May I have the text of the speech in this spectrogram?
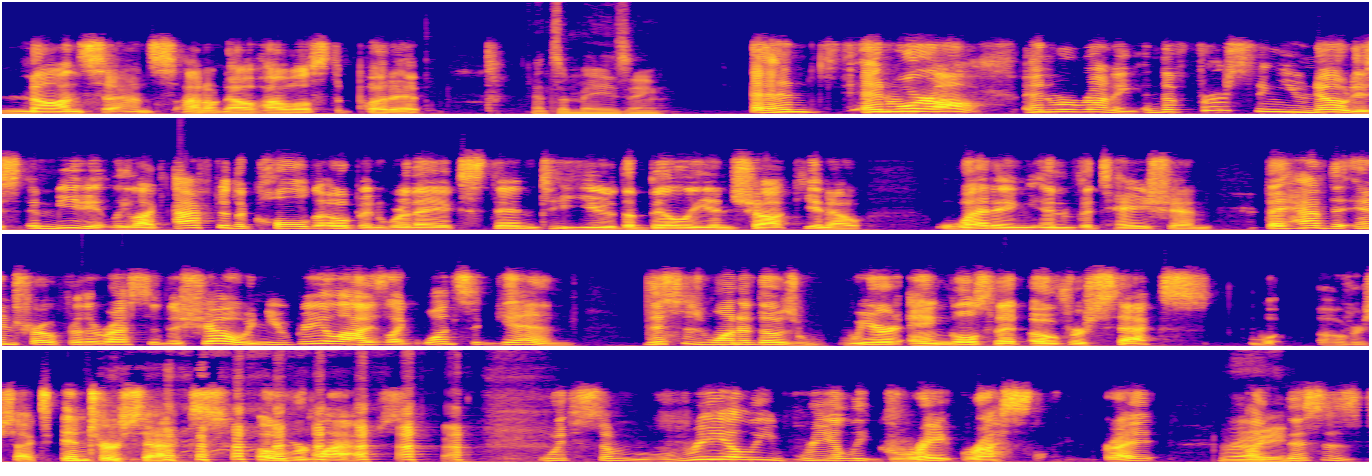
nonsense. I don't know how else to put it. That's amazing. And and we're off and we're running. And the first thing you notice immediately, like after the cold open, where they extend to you the Billy and Chuck, you know, wedding invitation, they have the intro for the rest of the show, and you realize, like once again, this is one of those weird angles that oversex, oversex, intersects, overlaps with some really, really great wrestling, right? Right. Like this is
